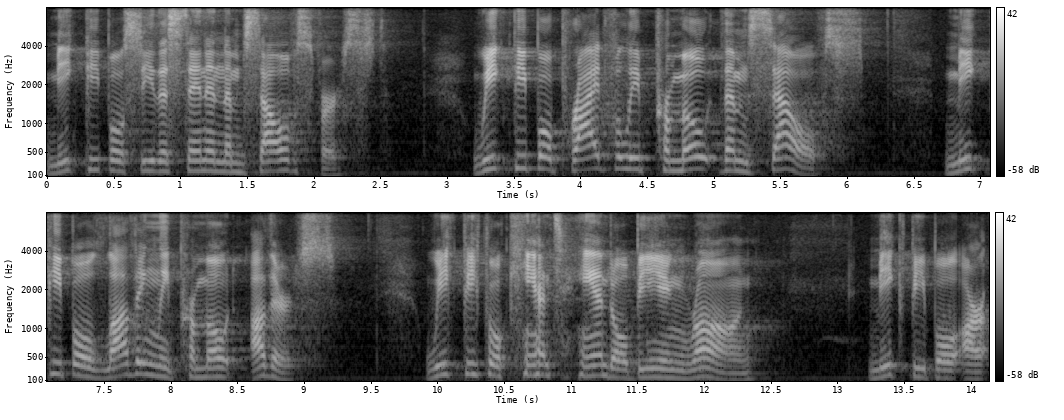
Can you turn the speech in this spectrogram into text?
Meek people see the sin in themselves first. Weak people pridefully promote themselves. Meek people lovingly promote others. Weak people can't handle being wrong. Meek people are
